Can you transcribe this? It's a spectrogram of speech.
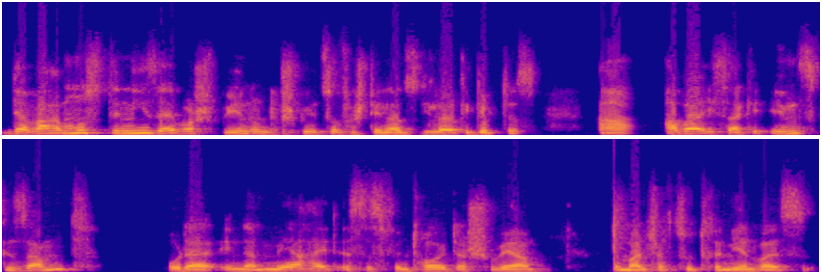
der war, musste nie selber spielen, um das Spiel zu verstehen. Also die Leute gibt es. Aber ich sage insgesamt oder in der Mehrheit ist es für einen Torhüter schwer, eine Mannschaft zu trainieren, weil es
